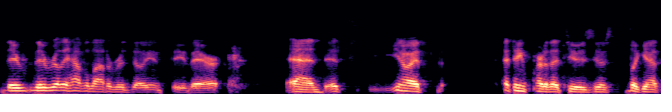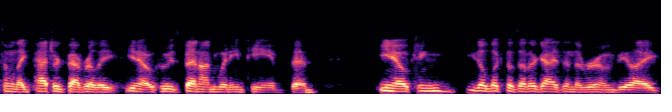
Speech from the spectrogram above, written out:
they they really have a lot of resiliency there and it's you know I, I think part of that too is just looking at someone like Patrick Beverley, you know, who's been on winning teams and you know can you know look those other guys in the room and be like,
